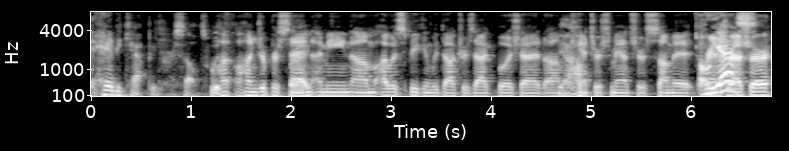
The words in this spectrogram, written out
handicapping ourselves with hundred percent. Right. I mean, um, I was speaking with Dr. Zach Bush at um, Yeah. Cancer Schmancer Summit. Oh Fran yes, Drescher,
